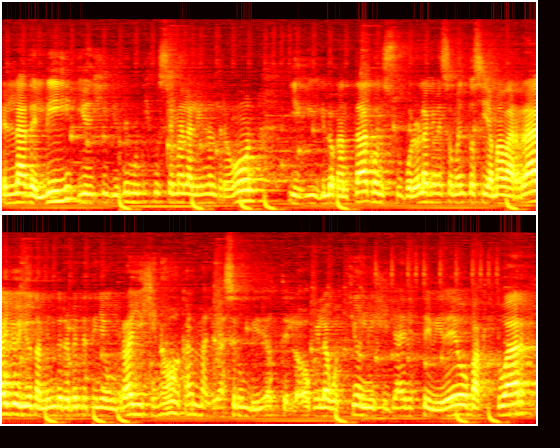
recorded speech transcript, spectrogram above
es la de Lee, y yo dije, yo tengo un hijo que se llama La Línea del Dragón, y, lo cantaba con su polola que en ese momento se llamaba Rayo, y yo también de repente tenía un rayo, y dije, no, calma, le voy a hacer un video a este loco, y la cuestión, le dije, ya en este video va a actuar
